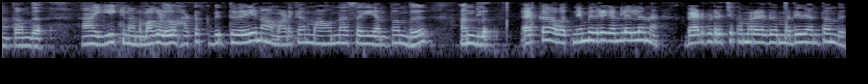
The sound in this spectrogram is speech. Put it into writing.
ಅಂತಂದು. ಹಾಂ ಈಗ ನನ್ನ ಮಗಳು ಹಠಕ್ಕೆ ಬಿತ್ತು ನಾ ಮಾಡ್ಕೊಂಡು ಮಾವನ್ನ ಸಹಿ ಅಂತಂದು ಅಂದ್ಲು. ಯಾಕ? ಅವತ್ತು ನಿಮ್ಮಿದ್ರಿಗೆ ಅನ್ಲಿಲ್ಲನ? ಬ್ಯಾಡ ಬಿಡ್ರಿ ಚಿಕ್ಕಮ್ಮರ, ಇದು ಮದುವೆ ಅಂತಂದು.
